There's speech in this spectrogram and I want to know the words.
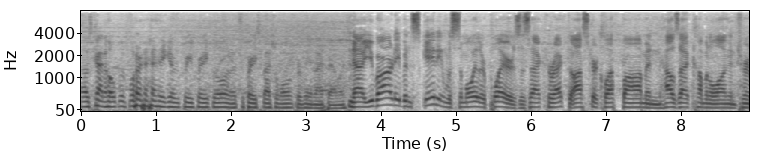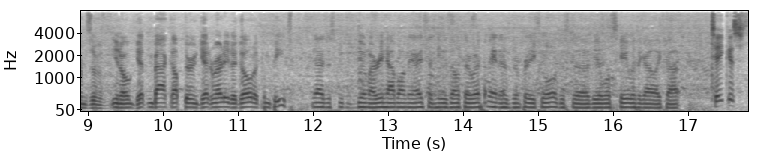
I was kind of hoping for it. I think it was pretty pretty cool, and it's a pretty special moment for me and my family. Now you've already been skating with some Oiler players, is that correct? Oscar Klefbom, and how's that coming along in terms of you know getting back up there and getting ready to go to compete? Yeah, just doing my rehab on the ice, and he was out there with me, and it has been pretty cool just to be able to skate with a guy like that. Take us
